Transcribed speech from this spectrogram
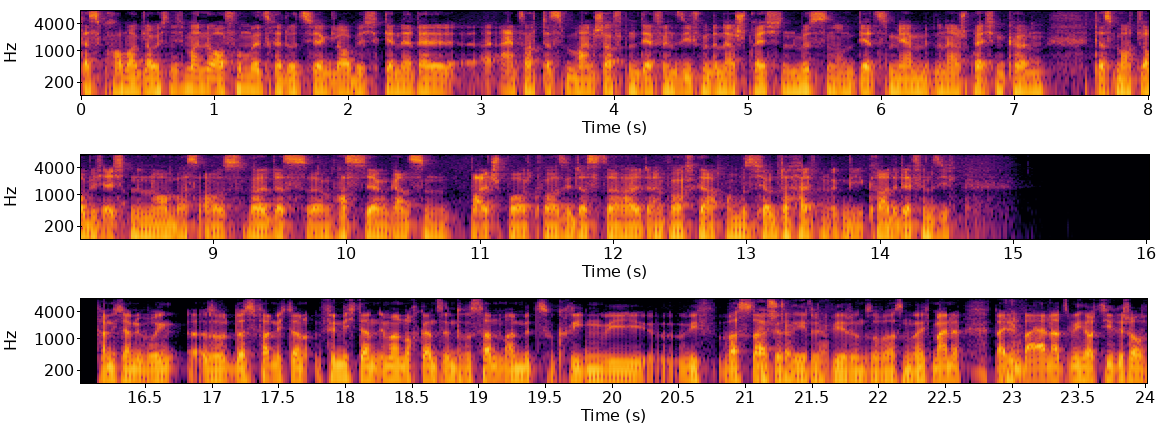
Das braucht man, glaube ich, nicht mal nur auf Hummels reduzieren, glaube ich. Generell äh, einfach, dass Mannschaften defensiv miteinander sprechen müssen und jetzt mehr miteinander sprechen können. Das macht, glaube ich, echt enorm was aus, weil das äh, hast du ja im ganzen Ballsport quasi, dass da halt einfach, ja, man muss sich ja unterhalten irgendwie, gerade defensiv. Fand ich dann übrigens, also das fand ich dann, finde ich dann immer noch ganz interessant, mal mitzukriegen, wie, wie was da das geredet stimmt, ja. wird und sowas. Ne? Ich meine, bei den Bayern hat es mich auch tierisch auf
